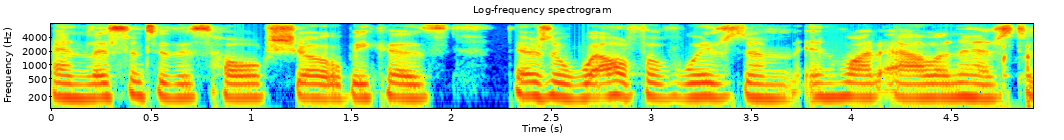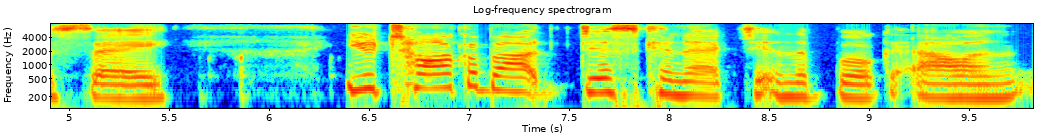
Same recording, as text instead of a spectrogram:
and listen to this whole show because there's a wealth of wisdom in what Alan has to say. You talk about disconnect in the book, Alan.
